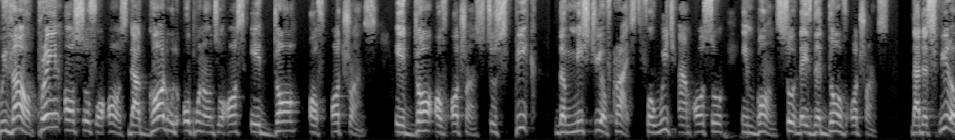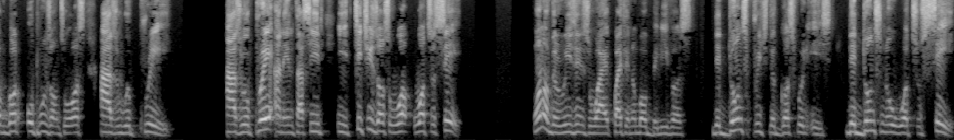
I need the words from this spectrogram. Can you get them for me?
Without praying also for us that God would open unto us a door of utterance, a door of utterance to speak the mystery of Christ, for which I am also in bonds. So there's the door of utterance that the Spirit of God opens unto us as we pray. As we pray and intercede, He teaches us what, what to say. One of the reasons why quite a number of believers, they don't preach the gospel is they don't know what to say.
